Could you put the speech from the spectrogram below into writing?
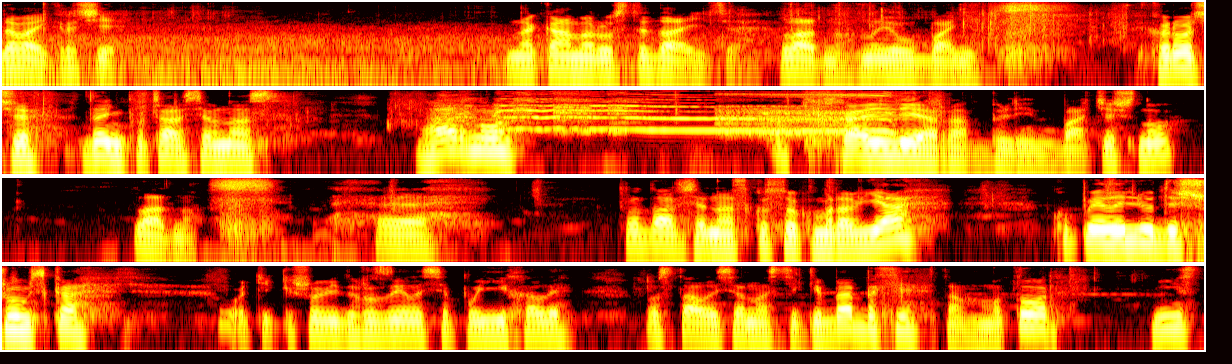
Давай, кричи. На камеру стидається. Ладно, ну його в бані. Коротше, день почався в нас гарно. От холера, блін, бачиш, ну. Ладно. Е, продався нас кусок мурав'я. Купили люди з Шумська. От тільки що відгрузилися, поїхали. Осталися у нас тільки бебехи, там мотор, міст.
